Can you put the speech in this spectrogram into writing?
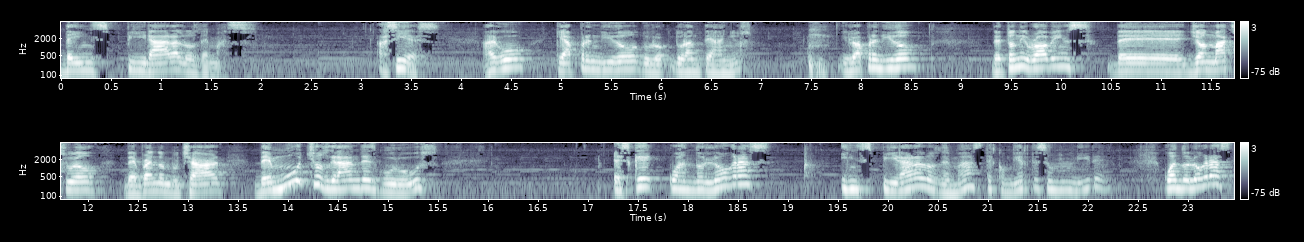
de inspirar a los demás. Así es, algo que he aprendido durante años y lo he aprendido de Tony Robbins, de John Maxwell, de Brandon Bouchard, de muchos grandes gurús, es que cuando logras inspirar a los demás, te conviertes en un líder. Cuando logras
